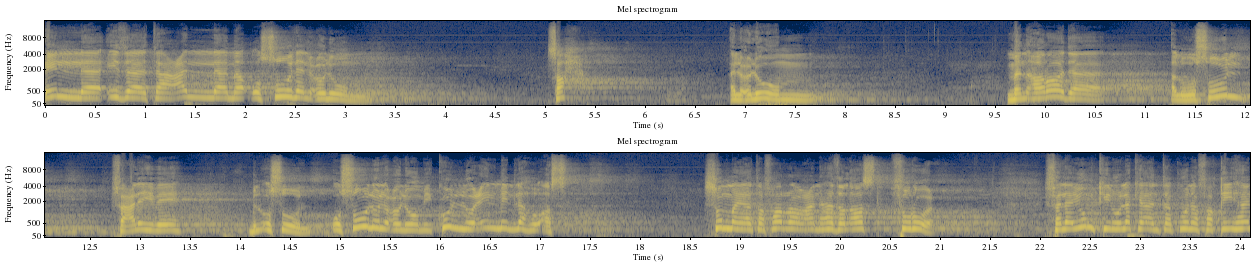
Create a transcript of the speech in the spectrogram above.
إلا إذا تعلم أصول العلوم صح؟ العلوم من أراد الوصول فعليه بإيه؟ بالأصول أصول العلوم كل علم له أصل ثم يتفرع عن هذا الأصل فروع. فلا يمكن لك أن تكون فقيها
